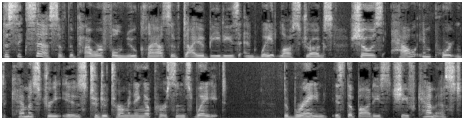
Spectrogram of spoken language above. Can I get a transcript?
The success of the powerful new class of diabetes and weight loss drugs shows how important chemistry is to determining a person's weight. The brain is the body's chief chemist,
